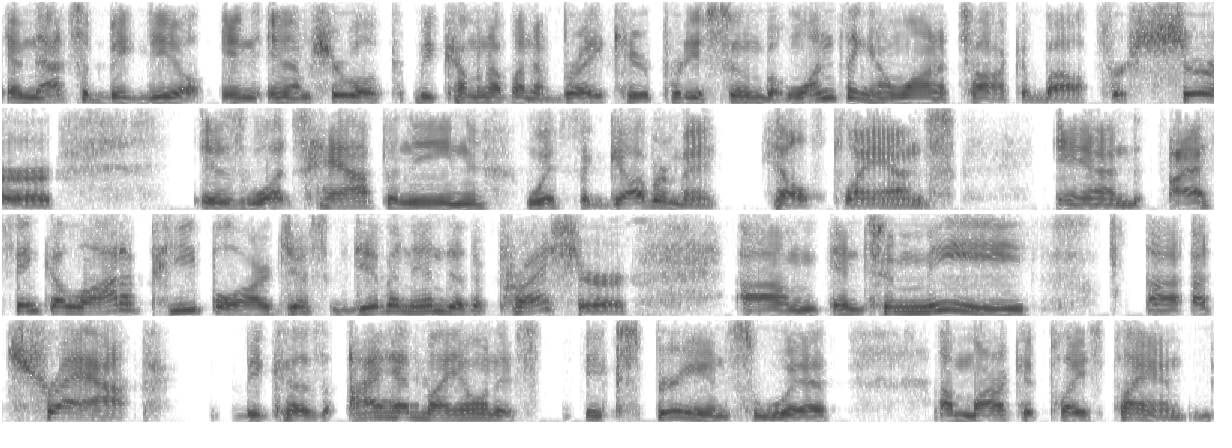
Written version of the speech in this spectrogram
and that's a big deal and, and i'm sure we'll be coming up on a break here pretty soon but one thing i want to talk about for sure is what's happening with the government health plans and I think a lot of people are just given into the pressure. Um, and to me, uh, a trap because I had my own ex- experience with a marketplace plan.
